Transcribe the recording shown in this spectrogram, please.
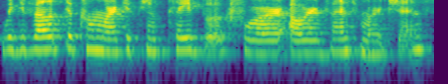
we developed a co-marketing playbook for our event merchants,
